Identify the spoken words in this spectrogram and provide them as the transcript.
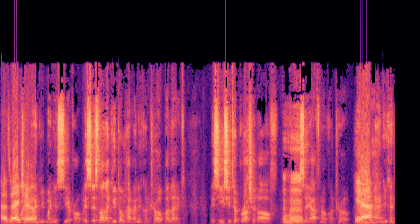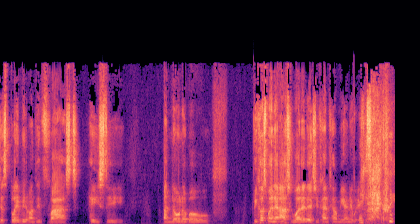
That is very when, true. When you when you see a problem, it's it's not like you don't have any control, but like it's easy to brush it off when Mm-hmm. you say I have no control, yeah. and you can just blame it on the vast, hasty, unknowable. Because when I ask you what it is, you can't tell me anyways. right? Exactly.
